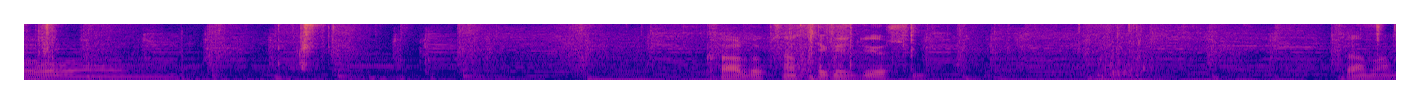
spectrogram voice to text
Oo. Kar 98 diyorsun. Tamam.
